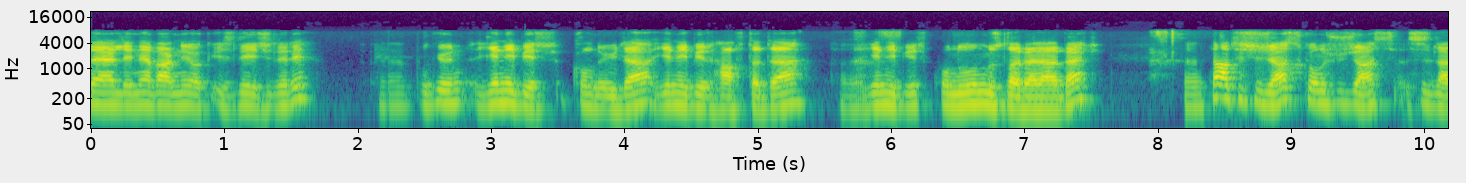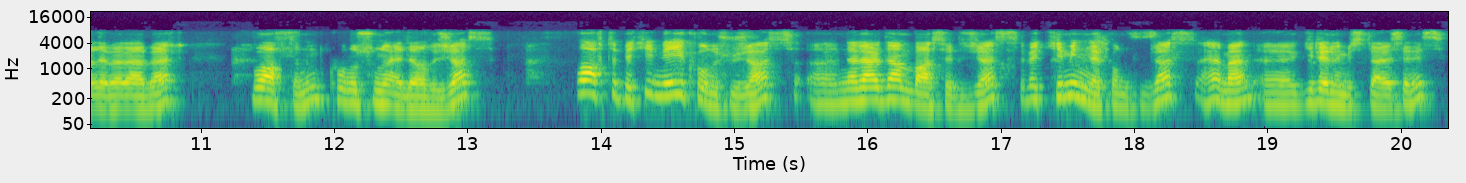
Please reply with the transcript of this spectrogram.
değerli Ne Var Ne Yok izleyicileri. Ee, bugün yeni bir konuyla, yeni bir haftada, e, yeni bir konuğumuzla beraber e, tartışacağız, konuşacağız sizlerle beraber. Bu haftanın konusunu ele alacağız. Bu hafta peki neyi konuşacağız, e, nelerden bahsedeceğiz ve kiminle konuşacağız? Hemen girelim isterseniz.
